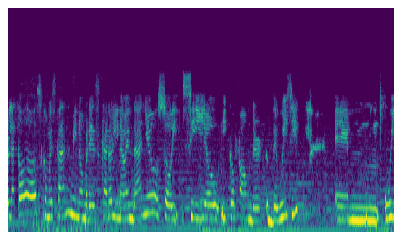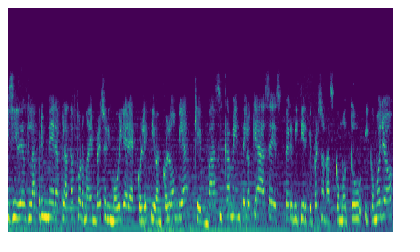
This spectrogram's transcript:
Hola a todos, ¿cómo están? Mi nombre es Carolina Bendaño, soy CEO y co-founder de Wisit. Eh, es la primera plataforma de inversión inmobiliaria colectiva en Colombia que básicamente lo que hace es permitir que personas como tú y como yo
